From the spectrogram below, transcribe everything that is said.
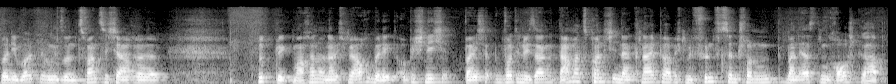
weil die wollten irgendwie so einen 20 Jahre Rückblick machen und habe ich mir auch überlegt, ob ich nicht, weil ich wollte nicht sagen, damals konnte ich in der Kneipe, habe ich mit 15 schon meinen ersten Rausch gehabt.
